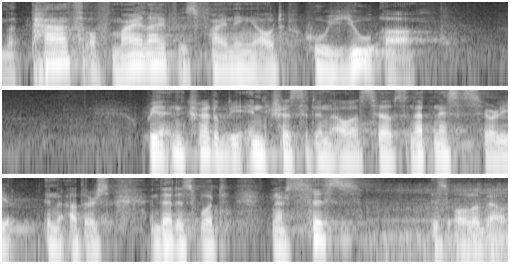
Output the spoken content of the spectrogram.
the path of my life is finding out who you are. We are incredibly interested in ourselves, not necessarily in others, and that is what Narciss is all about.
